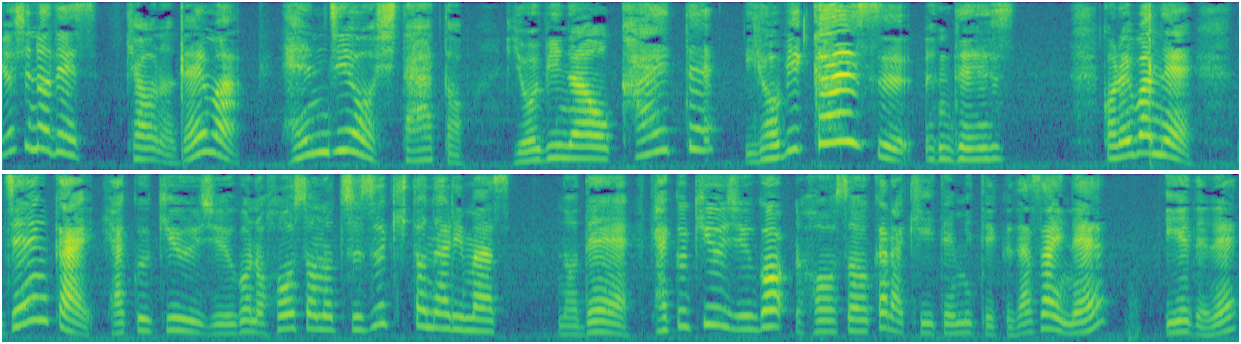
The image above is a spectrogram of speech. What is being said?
吉野です。今日のテーマ、返事をした後、呼び名を変えて呼び返すです。これはね、前回195の放送の続きとなります。ので、195の放送から聞いてみてくださいね。家でね、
